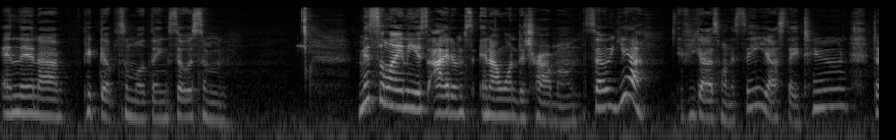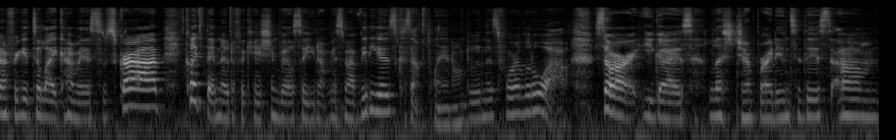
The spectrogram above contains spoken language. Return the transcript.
and then i picked up some little things. So it's some miscellaneous items and i wanted to try them on. So yeah if you guys want to see, y'all stay tuned. Don't forget to like, comment, and subscribe. Click that notification bell so you don't miss my videos because I plan on doing this for a little while. So, all right, you guys, let's jump right into this. Um,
